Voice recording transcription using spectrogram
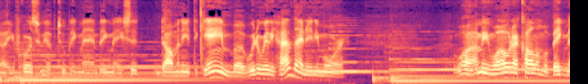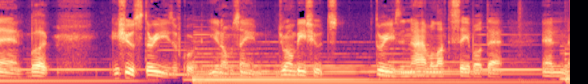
Uh, of course, we have two big men. Big men should dominate the game, but we don't really have that anymore. Well, I mean, why would I call him a big man? But he shoots threes, of course. You know what I'm saying? Joel B shoots threes, and I have a lot to say about that. And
